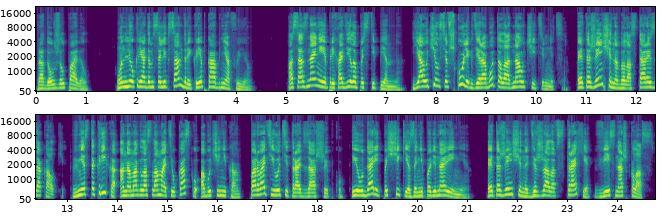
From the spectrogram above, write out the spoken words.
продолжил Павел. Он лег рядом с Александрой, крепко обняв ее. Осознание приходило постепенно. Я учился в школе, где работала одна учительница. Эта женщина была старой закалки. Вместо крика она могла сломать указку об ученика, порвать его тетрадь за ошибку и ударить по щеке за неповиновение. Эта женщина держала в страхе весь наш класс.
